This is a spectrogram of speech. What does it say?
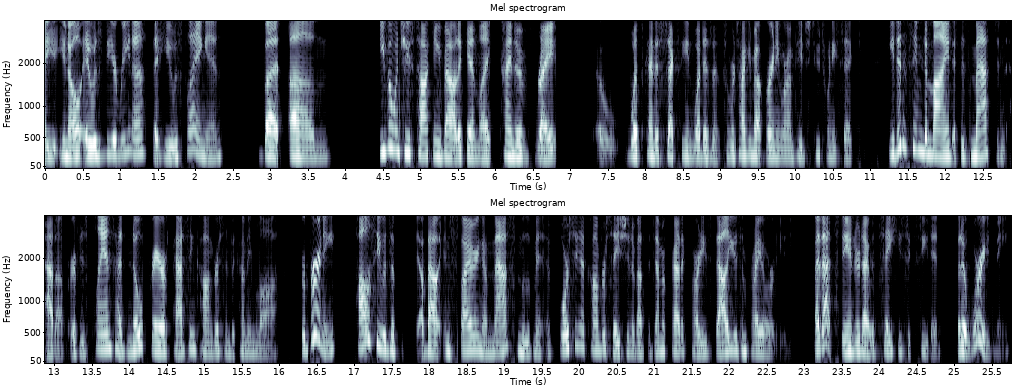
you know, it was the arena that he was playing in. But um, even when she's talking about, again, like kind of, right, what's kind of sexy and what isn't. So we're talking about Bernie, we're on page 226. He didn't seem to mind if his math didn't add up or if his plans had no prayer of passing Congress and becoming law. For Bernie, policy was a- about inspiring a mass movement and forcing a conversation about the Democratic Party's values and priorities. By that standard, I would say he succeeded, but it worried me.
